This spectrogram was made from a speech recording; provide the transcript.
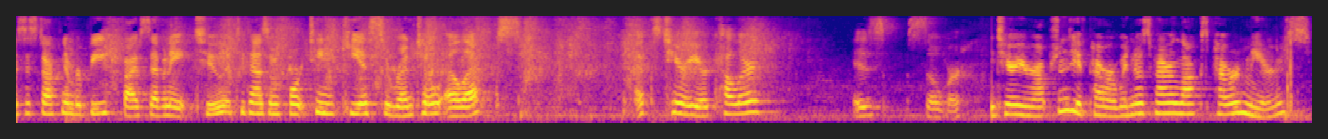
This is stock number B5782, a 2014 Kia Sorento LX. Exterior color is silver. Interior options, you have power windows, power locks, power mirrors,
